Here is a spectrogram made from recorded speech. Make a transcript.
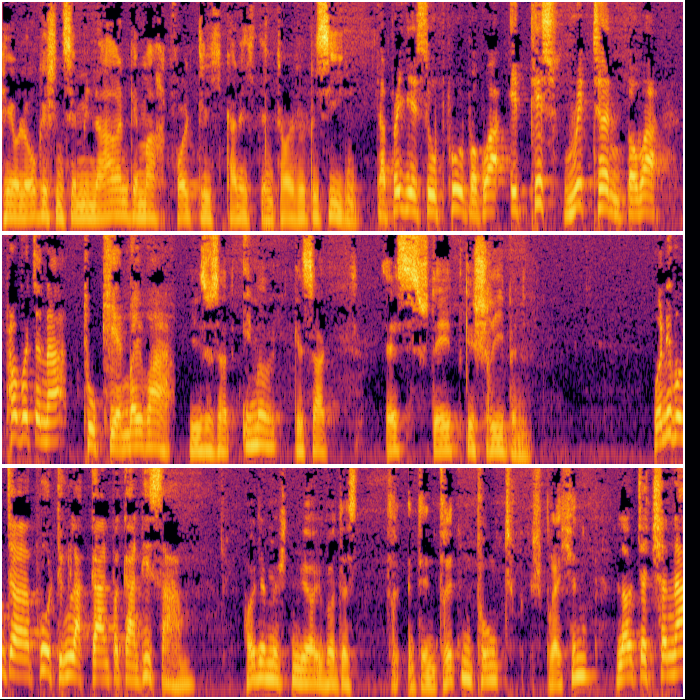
theologischen Seminaren gemacht, folglich kann ich den Teufel besiegen. แต่พระเยซูพูดบอกว่า it is written แปลว่า พระวจนะถูกเขียนไว้ว่า Jesus hat immer gesagt, es steht geschrieben. วันนี้ผมจะพูดถึงหลักการประการที่สาม Heute möchten wir über das, den dritten Punkt sprechen. เราจะชนะ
